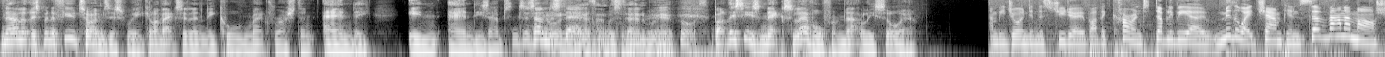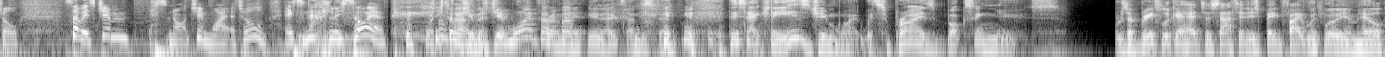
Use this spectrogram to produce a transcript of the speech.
Now, look, there's been a few times this week I've accidentally called Max Rushden Andy in Andy's absence. It's Oh, yeah, understandable. it's isn't it, understandable, really? yeah, of course. But this is next level from Natalie Sawyer. And be joined in the studio by the current WBO middleweight champion Savannah Marshall. So it's Jim. It's not Jim White at all. It's Natalie Sawyer. She thought she was Jim White for a minute. you know, it's understandable. this actually is Jim White with surprise boxing news. It was a brief look ahead to Saturday's big fight with William Hill.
